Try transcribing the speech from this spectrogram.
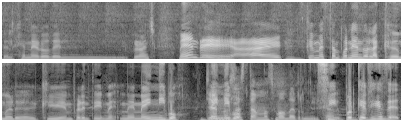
del género del grunge. ¡Mendy! ¡Ay! Es que me están poniendo la cámara aquí enfrente y me, me, me inhibo. Ya me nos inhibo. estamos modernizando. Sí, porque fíjense,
